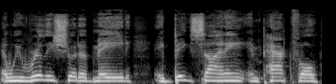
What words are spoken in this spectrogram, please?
and we really should have made a big signing impactful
